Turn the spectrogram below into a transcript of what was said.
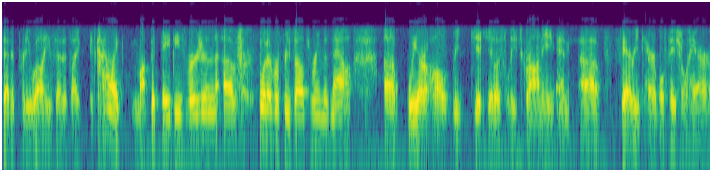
said it pretty well. He said it's like it's kind of like Muppet Babies version of whatever Freestyle Supreme is now. Uh, we are all ridiculously scrawny and uh, very terrible facial hair.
